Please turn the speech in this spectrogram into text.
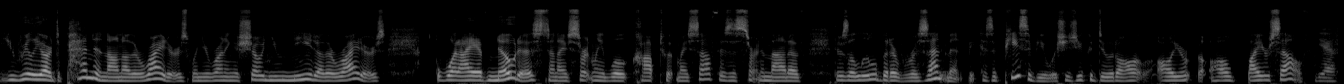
you really are dependent on other writers when you're running a show and you need other writers. What I have noticed, and I certainly will cop to it myself, is a certain amount of there's a little bit of resentment because a piece of you wishes you could do it all all your all by yourself. Yes.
